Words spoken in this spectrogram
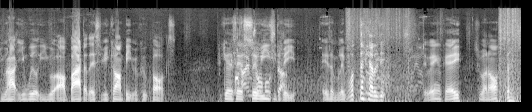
you ha you will, you are bad at this if you can't beat recruit bots because they're so easy to up. beat. It's unbelievable. What the hell is it doing? Okay, let's run off.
